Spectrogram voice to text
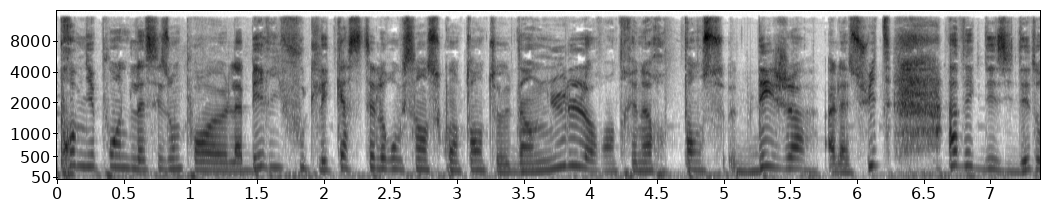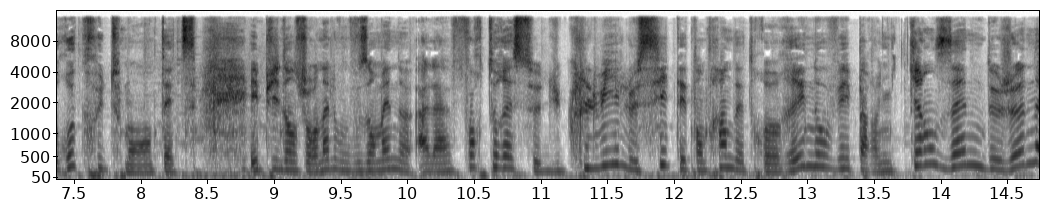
Premier point de la saison pour euh, la Berry Foot. Les Castelroussins se contentent d'un nul. Leur entraîneur pense déjà à la suite avec des idées de recrutement en tête. Et puis dans ce journal, on vous emmène à la forteresse du Cluy. Le site est en train d'être rénové par une quinzaine de jeunes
